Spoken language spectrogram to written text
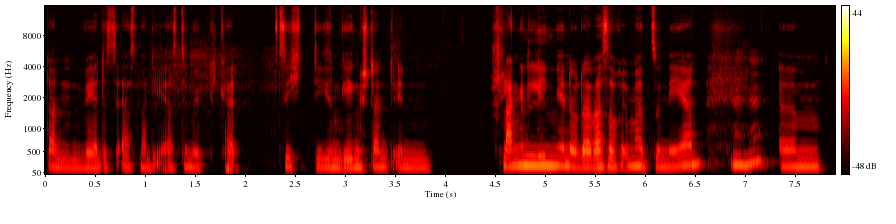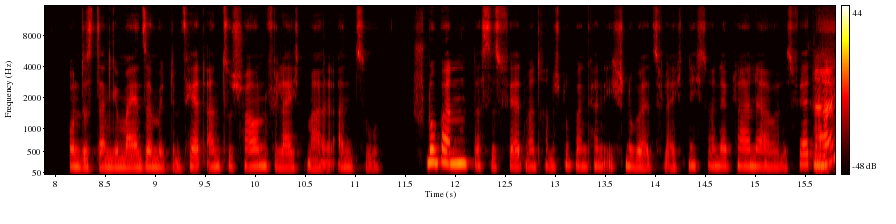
dann wäre das erstmal die erste Möglichkeit, sich diesem Gegenstand in Schlangenlinien oder was auch immer zu nähern Mhm. ähm, und es dann gemeinsam mit dem Pferd anzuschauen, vielleicht mal anzu, schnuppern, dass das Pferd mal dran schnuppern kann. Ich schnupper jetzt vielleicht nicht so an der Plane, aber das Pferd. Nein?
